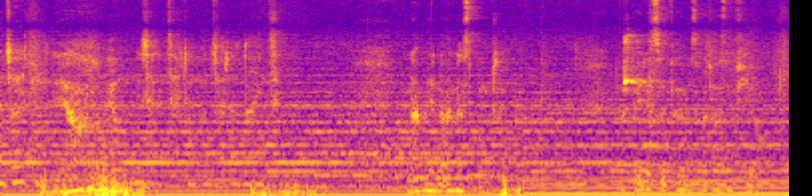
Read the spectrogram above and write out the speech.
Herrn Zeuthen? Ja. Wir unten ist eine Zeitung von 2001. Wir haben hier einen Anlasspunkt. Der späteste Film ist 2004.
